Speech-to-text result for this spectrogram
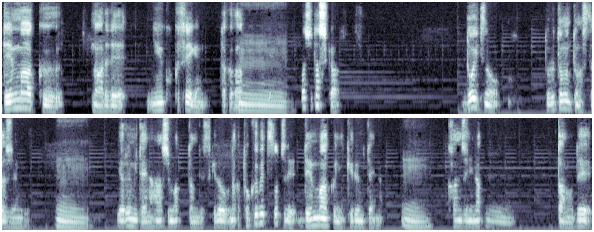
デンマークのあれで入国制限だかがあうって、ん。私確か、ドイツのドルトムントのスタジアムでうん。やるみたいな話もあったんですけど、なんか特別措置でデンマークに行けるみたいなうん。感じになっうん。たので、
